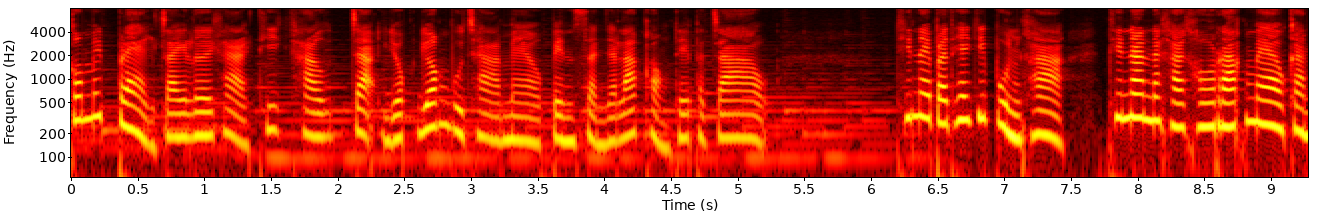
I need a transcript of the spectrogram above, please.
ก็ไม่แปลกใจเลยค่ะ ที่เขาจะยกย่องบูชาแมวเป็นสัญลักษณ์ของเทพเจ้า ที่ในประเทศญี่ปุ่นค่ะที่นั่นนะคะเขารักแมวกัน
